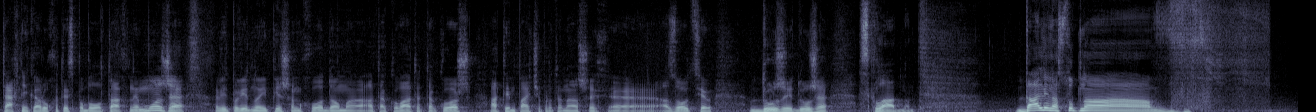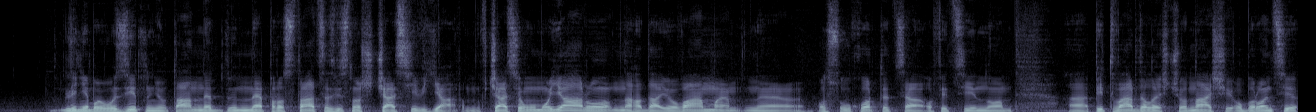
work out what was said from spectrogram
техніка рухатись по болотах не може. Відповідно, і пішим ходом атакувати також, а тим паче проти наших азовців дуже і дуже складно. Далі наступна лінія бойового зіткнення та не, непроста. Це, звісно ж, часів яр. В часовому яру, нагадаю вам, е, ОСУ Хортиця офіційно е, підтвердили, що наші оборонці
